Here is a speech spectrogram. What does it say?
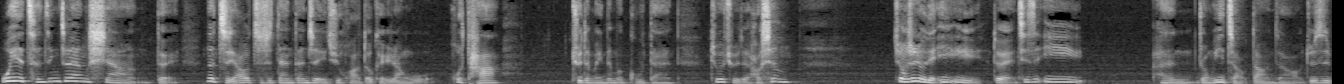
我也曾经这样想，对，那只要只是单单这一句话，都可以让我或他。觉得没那么孤单，就会觉得好像，就好像有点意义。对，其实意义很容易找到，你知道，就是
